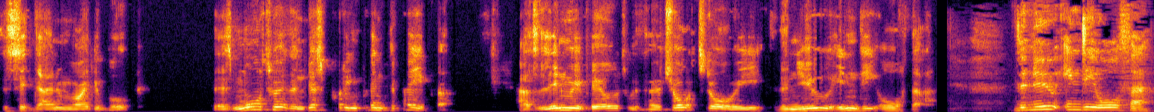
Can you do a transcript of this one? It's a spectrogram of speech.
to sit down and write a book? There's more to it than just putting pen to paper, as Lyn revealed with her short story, The New Indie Author. The New Indie Author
